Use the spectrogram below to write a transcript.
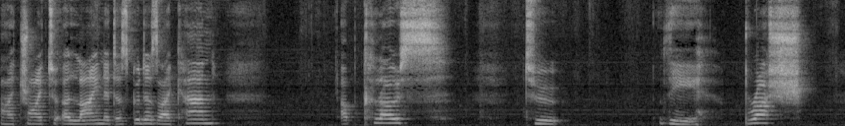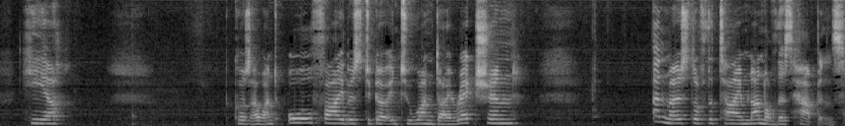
I try to align it as good as I can up close to the brush here because I want all fibers to go into one direction and most of the time none of this happens.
